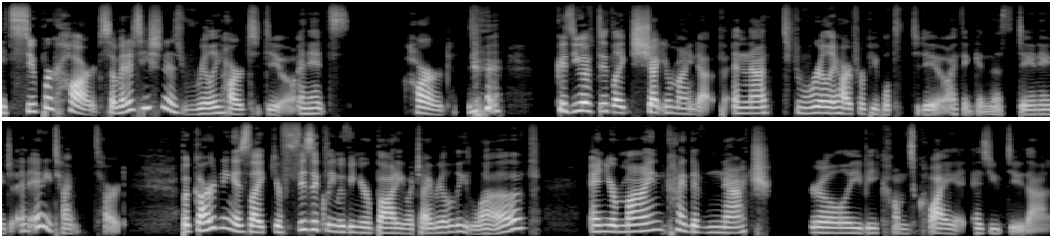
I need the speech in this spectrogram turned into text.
it's super hard. So meditation is really hard to do and it's hard because you have to like shut your mind up and that's really hard for people to, do i think in this day and age and anytime it's hard. But gardening is like you're physically moving your body which i really love and your mind kind of naturally becomes quiet as you do that.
